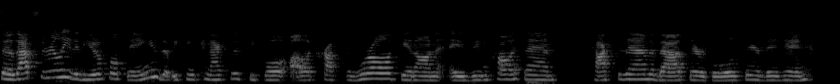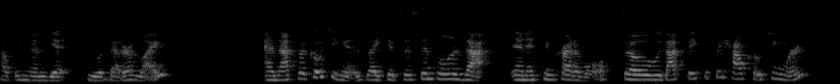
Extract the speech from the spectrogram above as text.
So that's really the beautiful thing is that we can connect with people all across the world, get on a Zoom call with them, talk to them about their goals, their vision, helping them get to a better life. And that's what coaching is. Like it's as simple as that. And it's incredible. So that's basically how coaching works.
